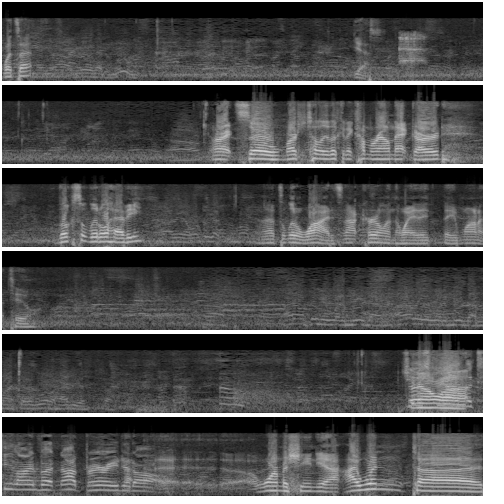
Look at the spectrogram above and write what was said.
What's that? Yes. All right, so Marchitelli looking to come around that guard. Looks a little heavy. That's a little wide. It's not curling the way they, they want it to. I don't think it would have moved that. I don't think it would have moved that much. It was a little heavier. So. Just know, beyond uh, the T line, but not buried at all. A War Machine, yeah. I wouldn't uh,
